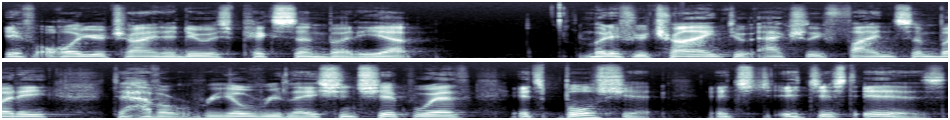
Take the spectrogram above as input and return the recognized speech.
if all you're trying to do is pick somebody up. But if you're trying to actually find somebody to have a real relationship with, it's bullshit. It's it just is.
